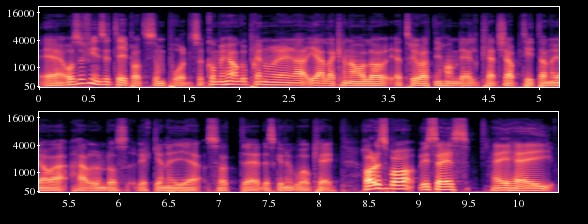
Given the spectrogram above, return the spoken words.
Eh, och så finns det Tea som podd. Så kom ihåg att prenumerera i alla kanaler. Jag tror att ni har en del catch-up-tittande att göra här under vecka 9. Så att eh, det ska nog vara okej. Okay. Ha det så bra. Vi ses. Hej hej!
